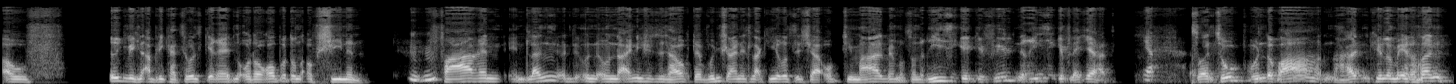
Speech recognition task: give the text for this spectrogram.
auf irgendwelchen Applikationsgeräten oder Robotern auf Schienen. Mhm. fahren entlang und, und eigentlich ist es auch der Wunsch eines Lackierers ist ja optimal, wenn man so eine riesige, gefühlt eine riesige Fläche hat. Ja. So ein Zug, wunderbar, einen halben Kilometer lang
